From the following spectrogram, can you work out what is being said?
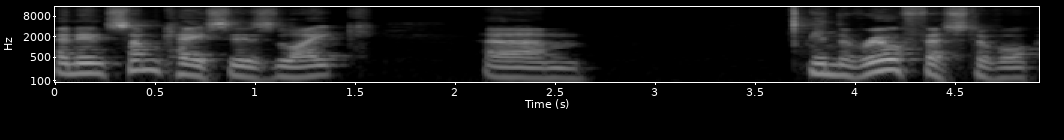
And in some cases, like um, in the real festival,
